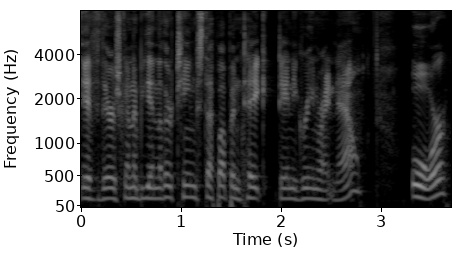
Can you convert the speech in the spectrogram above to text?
if there's going to be another team step up and take Danny Green right now, or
